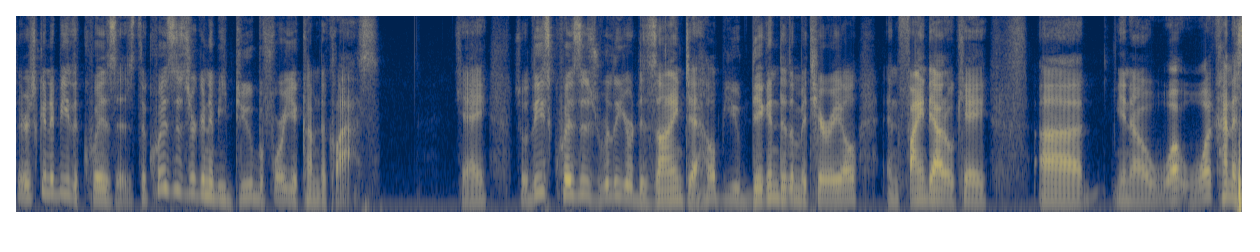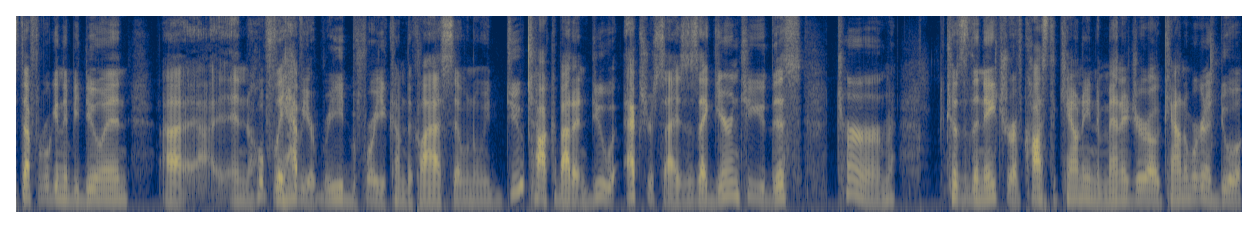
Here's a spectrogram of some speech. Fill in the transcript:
There's going to be the quizzes. The quizzes are going to be due before you come to class. Okay, so these quizzes really are designed to help you dig into the material and find out, okay, uh, you know, what, what kind of stuff we're going to be doing uh, and hopefully have you read before you come to class. So when we do talk about it and do exercises, I guarantee you this term, because of the nature of cost accounting and managerial accounting, we're going to do a,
